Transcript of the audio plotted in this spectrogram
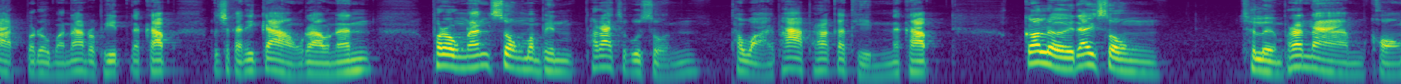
าชบรมนาถบพิตรนะครับรัชกาลที่ 9 ของเรานั้น พระองค์นั้นทรงบำเพ็ญพระราชกุศล ถวายผ้าพระกฐินนะครับ ก็เลยได้ทรงเฉลิมพระนามของ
